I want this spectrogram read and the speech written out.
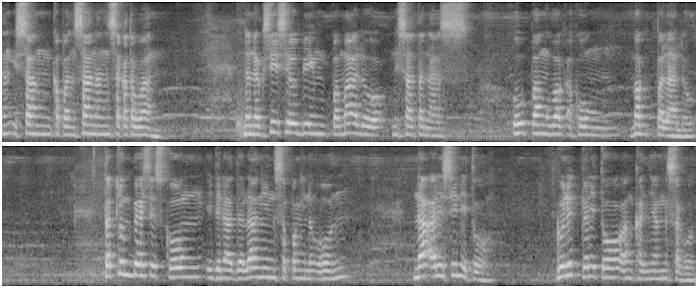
ng isang kapansanan sa katawan na nagsisilbing pamalo ni Satanas upang wag akong magpalalo. Tatlong beses kong idinadalangin sa Panginoon na alisin ito Ngunit ganito ang kanyang sagot.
